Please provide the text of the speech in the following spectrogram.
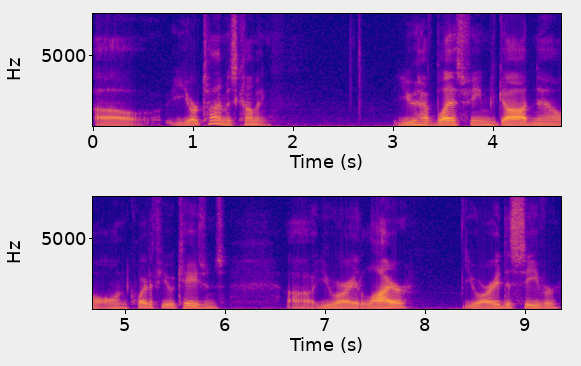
Uh, your time is coming. You have blasphemed God now on quite a few occasions. Uh, you are a liar. You are a deceiver.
